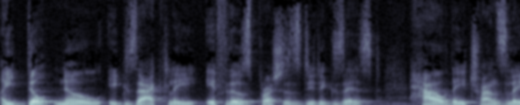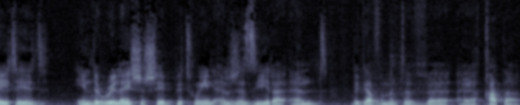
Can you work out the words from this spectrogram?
I don't know exactly if those pressures did exist, how they translated in the relationship between Al Jazeera and the government of uh, uh, Qatar.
